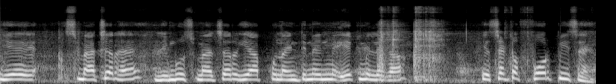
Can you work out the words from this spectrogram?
ये स्मैचर है नींबू स्मैचर ये आपको 99 में एक मिलेगा। ये सेट ऑफ़ फोर पीस है।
